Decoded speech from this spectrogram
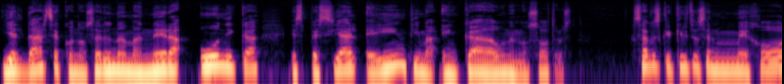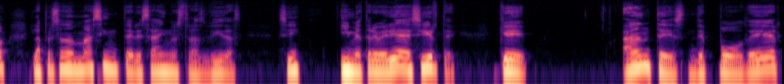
y Él darse a conocer de una manera única, especial e íntima en cada uno de nosotros. Sabes que Cristo es el mejor, la persona más interesada en nuestras vidas, ¿sí? Y me atrevería a decirte que antes de poder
